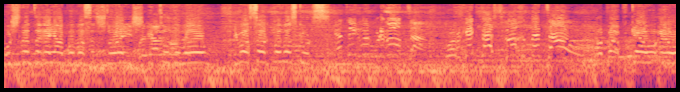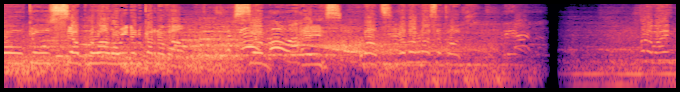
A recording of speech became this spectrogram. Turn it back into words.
um excelente real para vocês dois, Obrigado, e tudo bom, e boa sorte para o vosso curso. Eu tenho uma pergunta. Porquê é que estás de gorro de Natal? Opa, porque é o, é o que eu uso sempre no Halloween e no Carnaval. Sempre. boa. É isso. Pronto, um grande abraço a todos. Ora bem,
